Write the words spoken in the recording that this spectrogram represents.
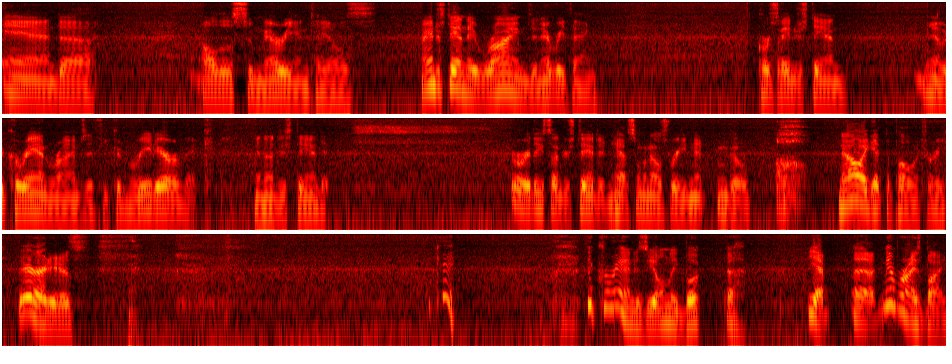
and uh, all those Sumerian tales. I understand they rhymed and everything. Course, I understand, you know, the Quran rhymes if you can read Arabic and understand it. Or at least understand it and have someone else reading it and go, oh, now I get the poetry. There it is. Okay. The Quran is the only book, uh, yeah, uh, memorized by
